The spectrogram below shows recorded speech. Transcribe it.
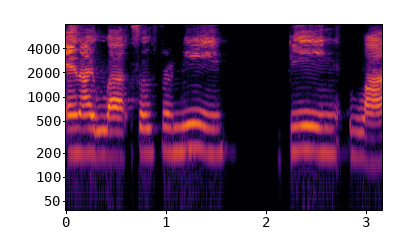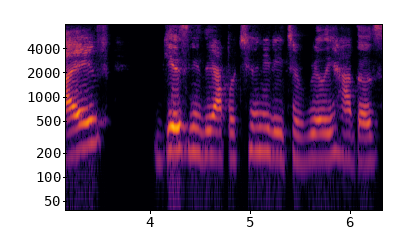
And I love, so for me, being live gives me the opportunity to really have those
